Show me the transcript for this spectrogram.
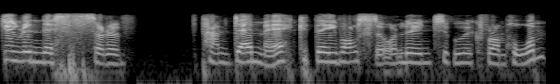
during this sort of pandemic, they've also learned to work from home,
